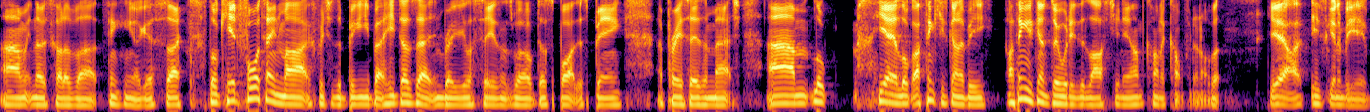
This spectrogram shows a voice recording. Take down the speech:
um, in those kind of uh, thinking, I guess. So, look, he had 14 marks, which is a biggie, but he does that in regular season as well, despite this being a preseason match. Um, look, yeah, look, I think he's going to be, I think he's going to do what he did last year. Now, I'm kind of confident of it. Yeah, he's going to be a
